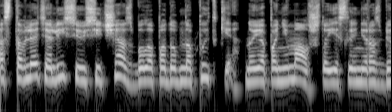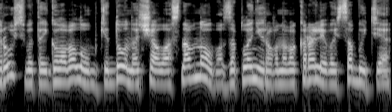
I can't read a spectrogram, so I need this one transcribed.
Оставлять Алисию сейчас было подобно пытке, но я понимал, что если не разберусь в этой головоломке до начала основного, запланированного королевой события,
